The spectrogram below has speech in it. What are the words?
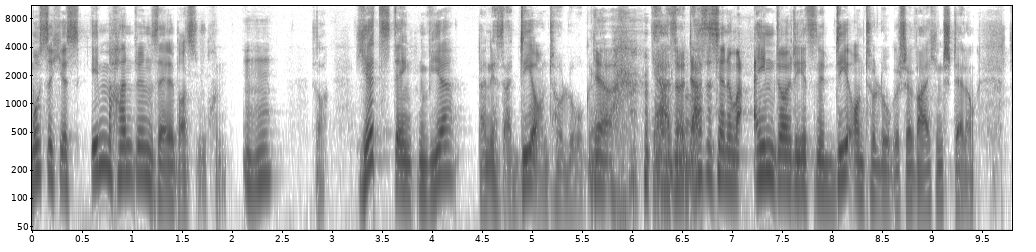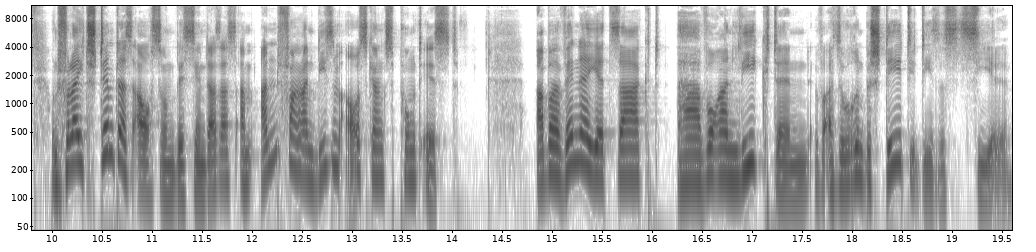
muss ich es im Handeln selber suchen. Mhm. So, jetzt denken wir, dann ist er Deontologe. Ja, ja also das ist ja nun mal eindeutig jetzt eine deontologische Weichenstellung. Und vielleicht stimmt das auch so ein bisschen, dass das am Anfang an diesem Ausgangspunkt ist. Aber wenn er jetzt sagt, ah, woran liegt denn, also worin besteht dieses Ziel?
